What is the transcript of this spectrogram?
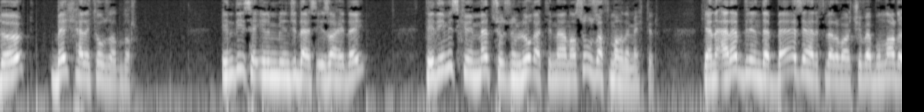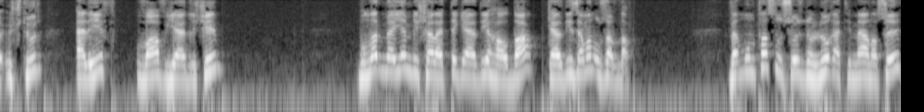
4, 5 hərəkə uzadılır. İndi isə 21-ci dərsi izah edək. Dediyimiz kimi məd sözünün lüğəti mənası uzatmaq deməkdir. Yəni ərəb dilində bəzi hərflər var ki və bunlar da üçdür. Əlif, vav, yədir ki, bunlar müəyyən bir şəraitdə gəldiyi halda, gəldiyi zaman uzarlar. Və munfasıl sözünün lüğəti mənası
